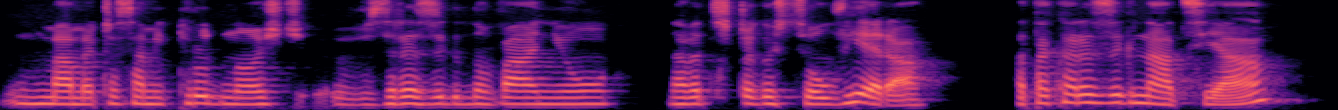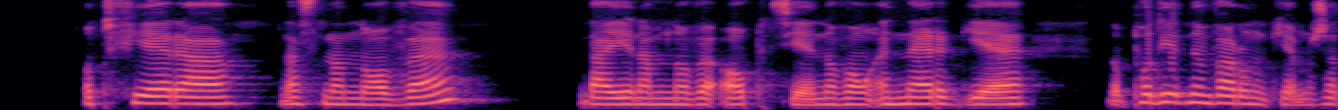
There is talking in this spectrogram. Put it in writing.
mamy czasami trudność w zrezygnowaniu nawet z czegoś, co uwiera. A taka rezygnacja otwiera nas na nowe, daje nam nowe opcje, nową energię, no pod jednym warunkiem, że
